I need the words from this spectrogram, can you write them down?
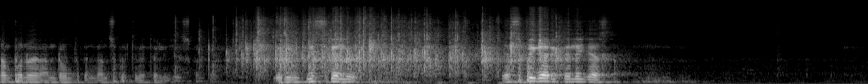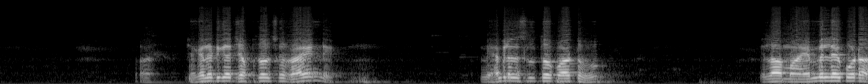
సంపూర్ణమైన అండ ఉంటుందని మనస్ఫూర్తిగా తెలియజేసుకుంటాం మీరు తీసుకెళ్ళి ఎస్పీ గారికి తెలియజేస్తాం. జగన్ రెడ్డి గారు చెప్పదలుచుకుని రాయండి. మీ అంబులెన్స్లతో పాటు ఇలా మా ఎమ్మెల్యే కూడా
